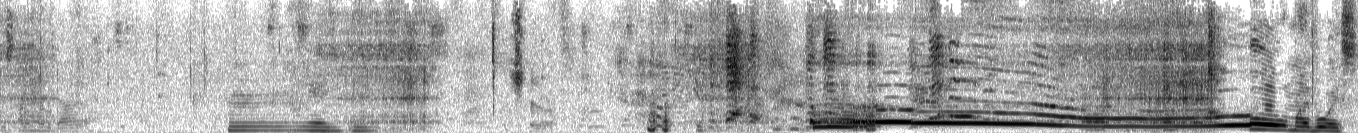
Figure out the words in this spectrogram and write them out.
Because I'll never die. Mm, yeah, you do. Shut up. Oh, my voice.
